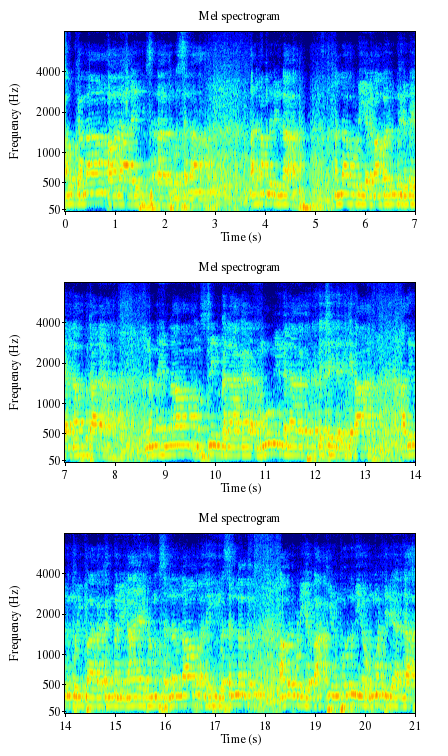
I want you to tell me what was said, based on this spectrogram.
أو كما قال عليه الصلاة والسلام அலமதுல்லா அல்லாஹுடைய மாபெரும் கிருபை அல்லாஹு நம்ம எல்லாம் முஸ்லீம்களாக மூமின்களாக பிறக்க செய்திருக்கிறான். அதிலும் குறிப்பாக கண்மணி நாயகம் செல்லல்லாஹு அழகி வசல்லம் அவர்களுடைய பாக்கியம் பொருந்திய உம்மத்திலே அல்லாஹ்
